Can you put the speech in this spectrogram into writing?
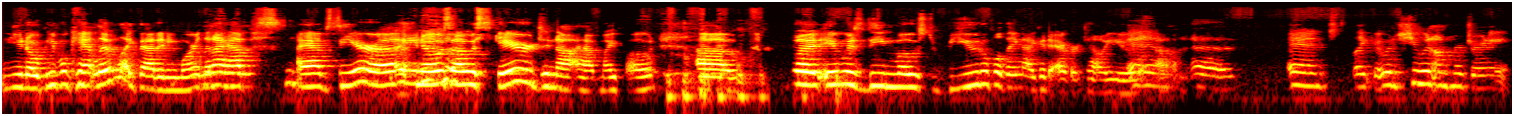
you know people can't live like that anymore. And then yes. I have I have Sierra, you know, so I was scared to not have my phone. Um, but it was the most beautiful thing I could ever tell you. And, uh, and like when she went on her journey,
